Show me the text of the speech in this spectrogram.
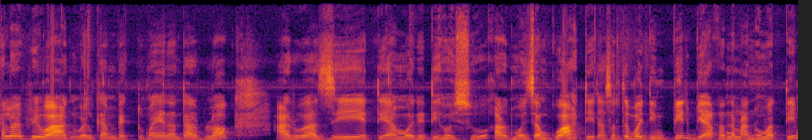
Hello' everyone welcome back to my another blog আৰু আজি এতিয়া মই ৰেডি হৈছোঁ কাৰণ মই যাম গুৱাহাটীত আচলতে মই ডিম্পীৰ বিয়াৰ কাৰণে মানুহ মাতিম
